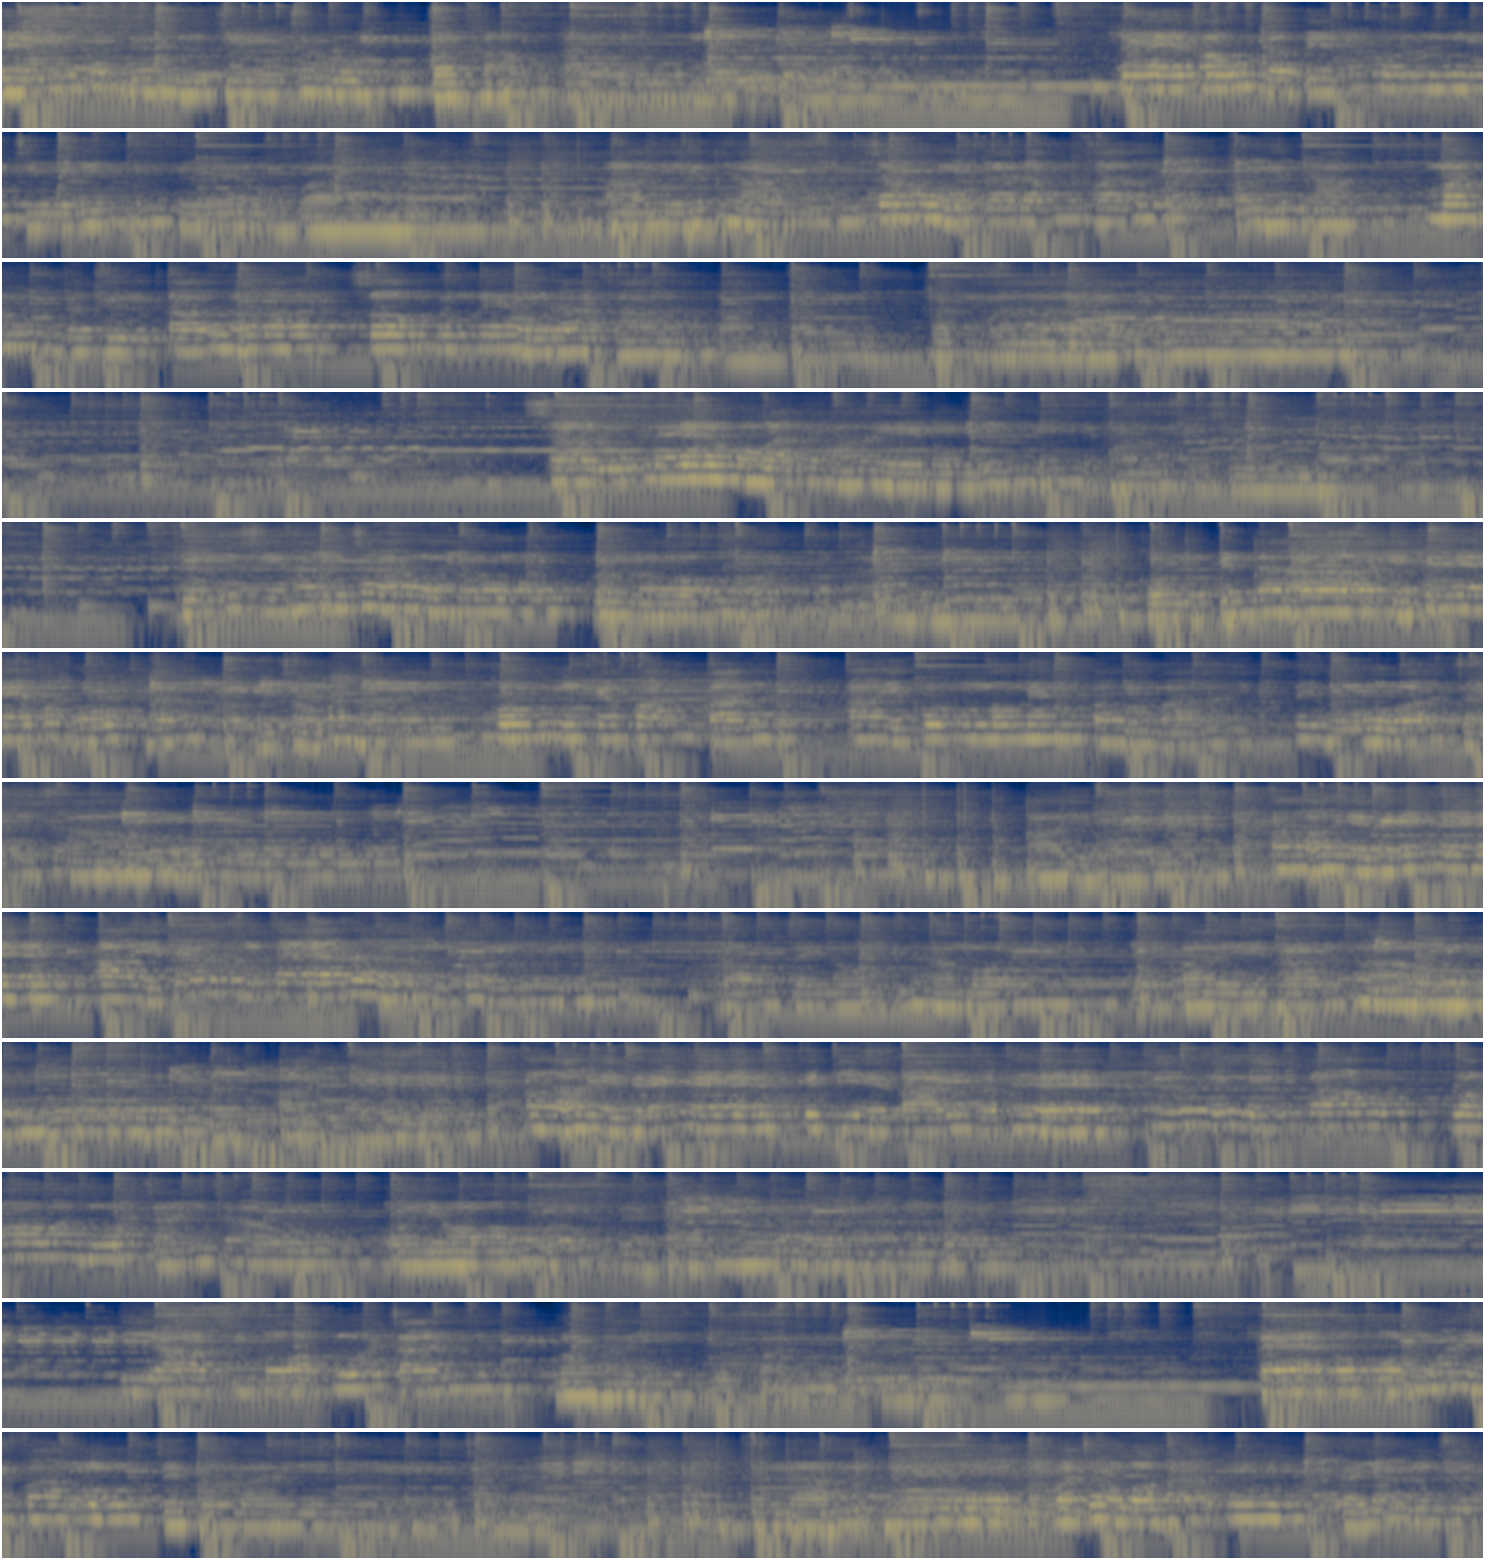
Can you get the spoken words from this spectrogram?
เป็นคนเดิมที่โทรก่อนเขาตั้งโดนแต่เขาก็เป็นคนที่มีแวกววาอายเห็นยังเจ้าก็รำคาเขาเห็นยังมันก็คือตาสองเบิ่งแล้ว สรุปแล้วว่าอายบ่มีทางสู้ถึงสิหักเจ้าอยู่บ่นอนก็ไปคงเป็นได้แค่คนอกหักให้เจ้ามาหักคงแค่ฝันไปอายคงโมเมนต์เป้าหมายในหัว เกิดดีตายก็แพ้คือเก่าเพราะว่าหัวใจเจ้าโอยอมเพื่อทำอยากสิบอกหัวใจ ว่าให้หยุดฝัน แต่ก็คงไม่ฟังจะคง ว่าเจ้าบ่หักก็ยังคิด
